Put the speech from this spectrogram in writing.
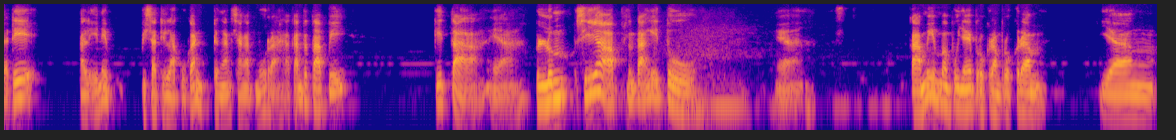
Jadi hal ini bisa dilakukan dengan sangat murah. Akan tetapi kita ya belum siap tentang itu. Ya. Kami mempunyai program-program yang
